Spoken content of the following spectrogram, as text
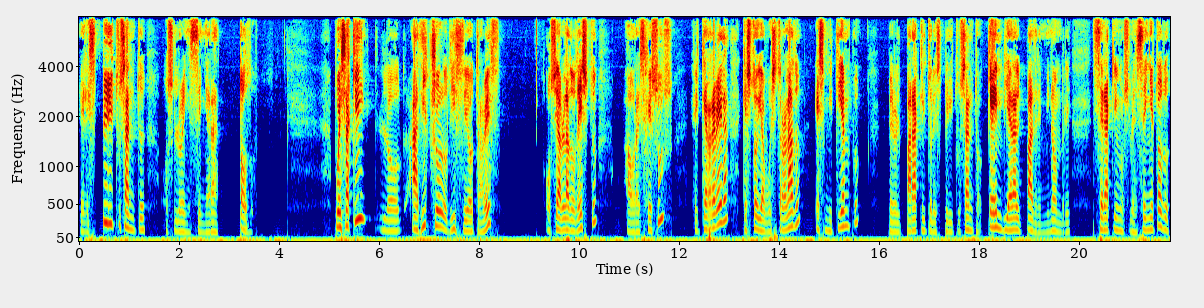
el Espíritu Santo os lo enseñará todo. Pues aquí lo ha dicho, lo dice otra vez, os he hablado de esto, ahora es Jesús el que revela que estoy a vuestro lado, es mi tiempo, pero el Paráclito, el Espíritu Santo, que enviará el Padre en mi nombre, será quien os lo enseñe todo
